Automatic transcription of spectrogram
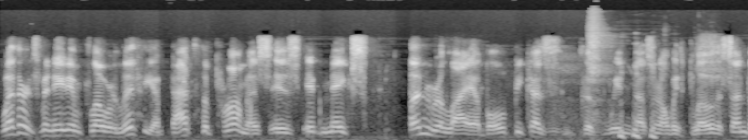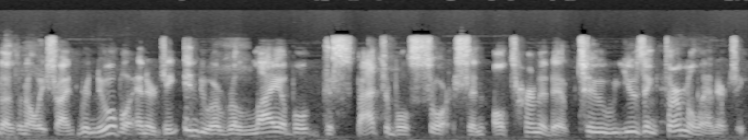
Whether it's vanadium flow or lithium, that's the promise is it makes unreliable because the wind doesn't always blow, the sun doesn't always shine, renewable energy into a reliable, dispatchable source, an alternative to using thermal energy.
